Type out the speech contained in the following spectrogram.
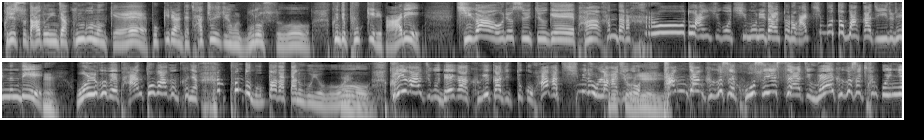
그래서 나도 이제 궁금한 게 복길이한테 자초지종을 물었어. 근데 복길이 말이 지가 어렸을 적에 방학 한 달 하루도 안 쉬고 지문이 닳도록 아침부터 밤까지 일을 했는데 예. 월급의 반토막은 그냥 한 푼도 못 받았다는 거요. 아이고. 그래가지고 내가 그게까지 듣고 화가 치밀어 올라가지고 그렇죠. 예, 예. 당장 그것을 고수했어야지 왜 그것을 참고 있냐?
